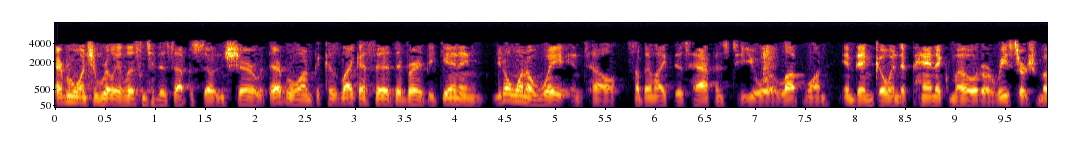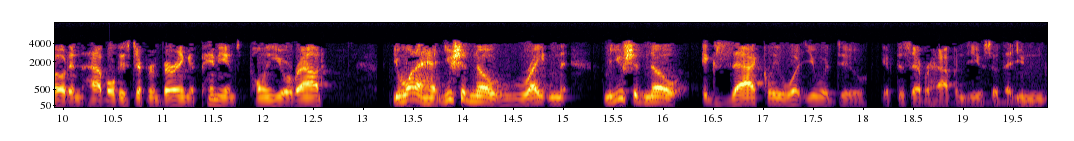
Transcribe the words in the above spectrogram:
everyone should really listen to this episode and share it with everyone because like I said at the very beginning, you don't want to wait until something like this happens to you or a loved one and then go into panic mode or research mode and have all these different varying opinions pulling you around. You want to have, you should know right in, I mean, you should know exactly what you would do if this ever happened to you, so that you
